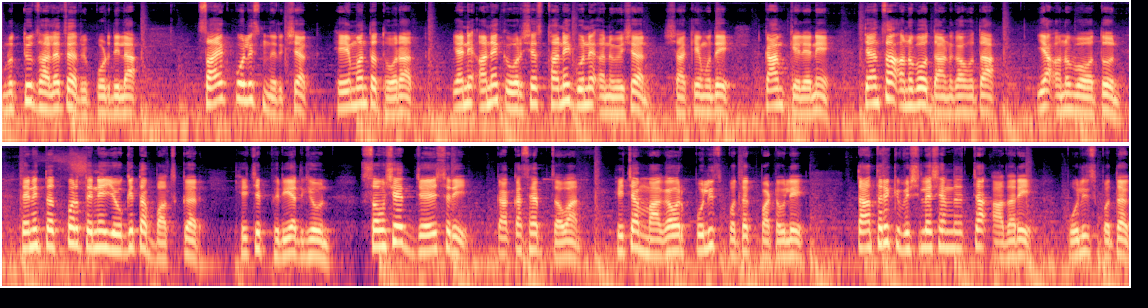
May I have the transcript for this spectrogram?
मृत्यू झाल्याचा रिपोर्ट दिला. सहाय्यक पोलीस निरीक्षक हेमंत थोरात यांनी अनेक वर्षे स्थानिक गुन्हे अन्वेषण शाखेमध्ये काम केल्याने त्यांचा अनुभव दांडगा होता. या अनुभवातून त्यांनी तत्परतेने योगिता बाचकर हिची फिर्याद घेऊन संशयित जयश्री काकासाहेब चव्हाण हिच्या मागावर पोलीस पथक पाठवले. तांत्रिक विश्लेषणाच्या आधारे पोलीस पथक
